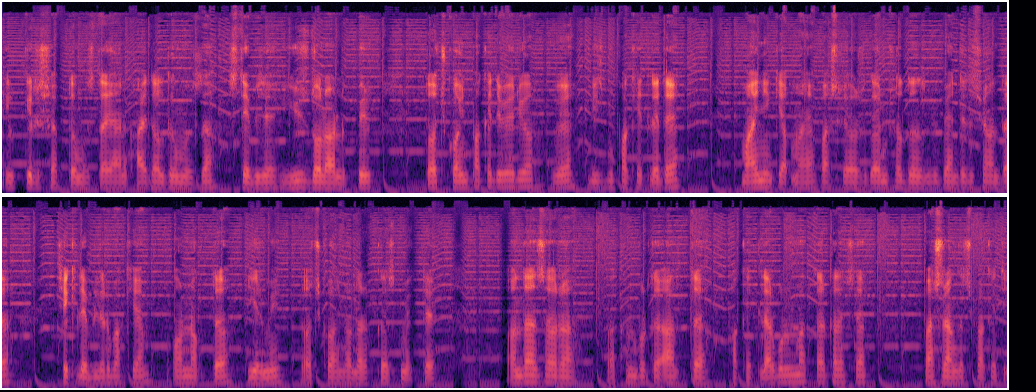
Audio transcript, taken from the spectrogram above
ilk giriş yaptığımızda yani kaydaldığımızda site bize 100 dolarlık bir Dogecoin paketi veriyor ve biz bu paketle de mining yapmaya başlıyoruz. Görmüş olduğunuz gibi bende de şu anda çekilebilir bakayım 10.20 Dogecoin olarak gözükmekte. Ondan sonra bakın burada altta paketler bulunmakta arkadaşlar. Başlangıç paketi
